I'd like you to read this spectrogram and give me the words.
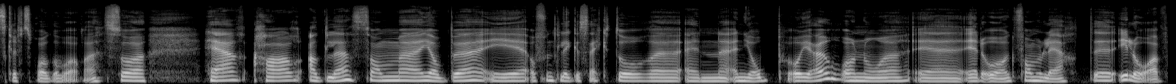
skriftspråkene våre. Så her har alle som eh, jobber i offentlig sektor en, en, jobb å gjøre, og nå er det òg formulert i lov.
